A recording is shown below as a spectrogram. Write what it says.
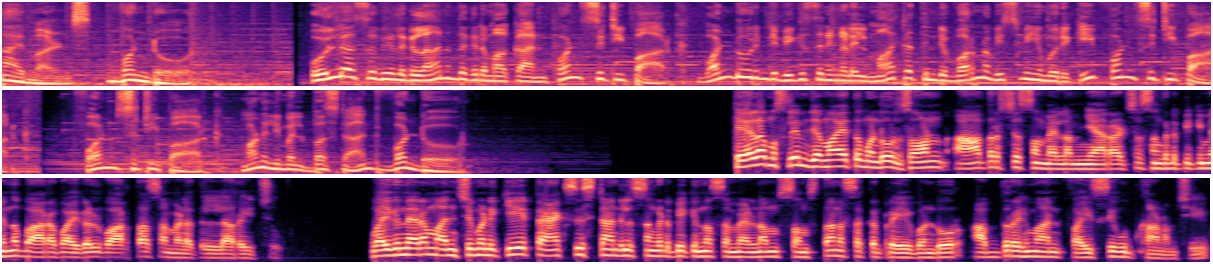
diamonds Wandoor. ഉല്ലാസവേളകൾ ആനന്ദകരമാക്കാൻ ഫൺ സിറ്റി പാർക്ക്. വണ്ടൂരിന്റെ വികസനങ്ങളിൽ മാറ്റത്തിന്റെ വർണവിസ്മയമൊരുക്കി fun city park. Fun city park Manalimmal bus stand Wandoor. Kerala Muslim Jamaat Wandoor zone ആദർശ സമ്മേളനം ഞായറാഴ്ച സംഘടിപ്പിക്കുമെന്ന് ഭാരവാഹികൾ വാർത്താ സമ്മേളനത്തിൽ അറിയിച്ചു. വൈകുന്നേരം അഞ്ചു മണിക്ക് ടാക്സി സ്റ്റാൻഡിൽ സംഘടിപ്പിക്കുന്ന സമ്മേളനം സംസ്ഥാന സെക്രട്ടറി വണ്ടൂർ അബ്ദുറഹിമാൻ ഫൈസി ഉദ്ഘാടനം ചെയ്യും.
